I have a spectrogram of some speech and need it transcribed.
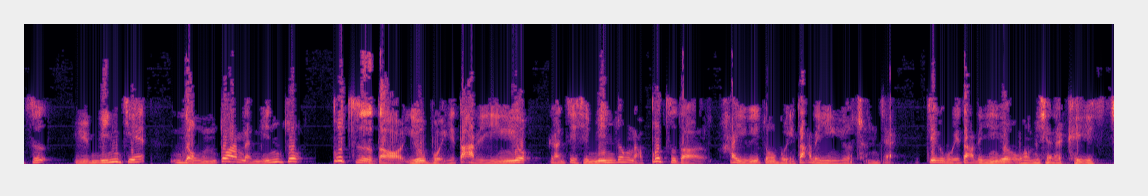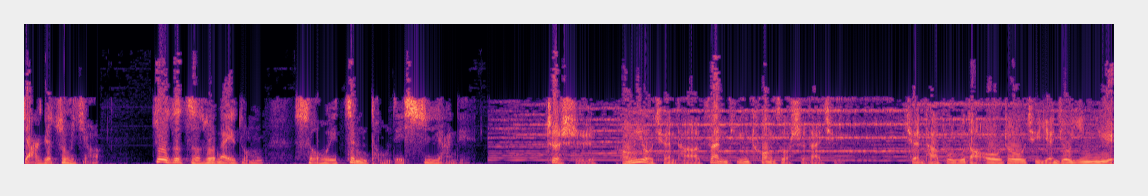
子与民间，垄断了民众。不知道有伟大的音乐，让这些民众呢不知道还有一种伟大的音乐存在。这个伟大的音乐，我们现在可以加个注脚，就是指出那一种所谓正统的西洋的。这时，朋友劝他暂停创作时代曲，劝他不如到欧洲去研究音乐，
